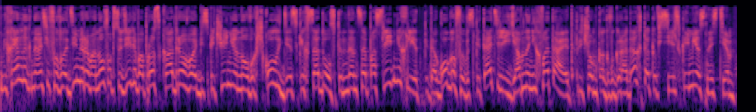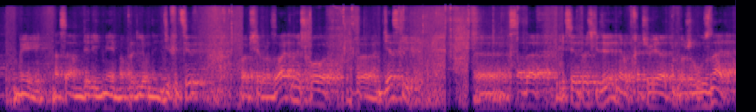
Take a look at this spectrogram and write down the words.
Михаил Игнатьев и Владимир Иванов обсудили вопрос кадрового обеспечения новых школ и детских садов. Тенденция последних лет педагогов и воспитателей явно не хватает. Причем как в городах, так и в сельской местности. Мы на самом деле имеем определенный дефицит в общеобразовательных школах, в детских э, садах. И с этой точки зрения вот хочу я тоже узнать,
